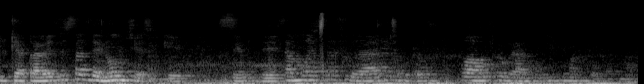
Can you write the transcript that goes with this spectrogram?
y que a través de estas denuncias y que de esa muestra ciudadana nosotros podamos lograr muchísimas cosas más.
